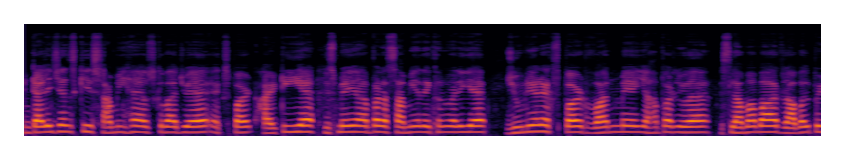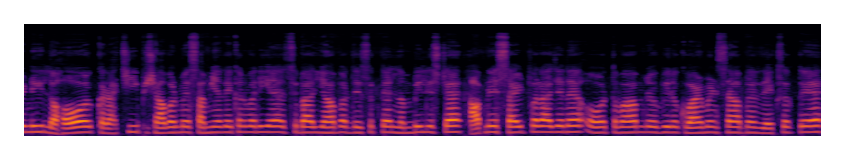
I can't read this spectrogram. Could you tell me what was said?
इंटेलिजेंस की असामी है। उसके बाद जो है एक्सपर्ट आईटी है, जिसमें यहाँ पर असामियाँ देखने वाली है। जूनियर एक्सपर्ट वन में यहाँ पर जो है इस्लामाबाद, रावलपिंडी, लाहौर, कराची, पिशावर में असामियाँ देखने वाली है। इसके बाद यहाँ पर देख सकते हैं लंबी लिस्ट है। आपने इस साइट पर आ जाना है और तमाम जो भी रिक्वायरमेंट्स है आप देख सकते हैं।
